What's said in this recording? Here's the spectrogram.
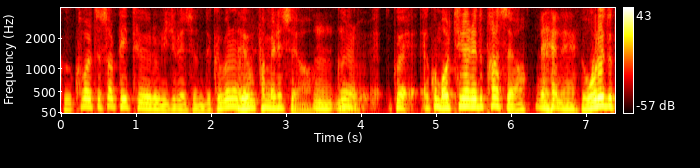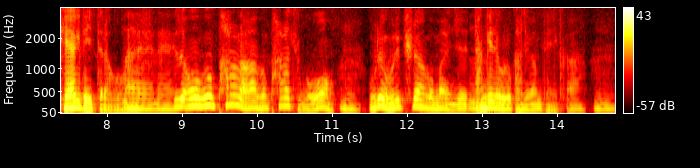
그 코발트 설페이트를 위주로 했었는데 그거는 네. 외부 판매를 했어요. 음, 음. 그, 그 에코 멀티리얼에도 팔았어요. 네네. 올해도 계약이 돼 있더라고. 네네. 그래서 어 그건 팔아라. 그건 팔아주고 음, 우리는 우리 필요한 것만 이제 음. 단계적으로 가져가면 되니까. 음.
